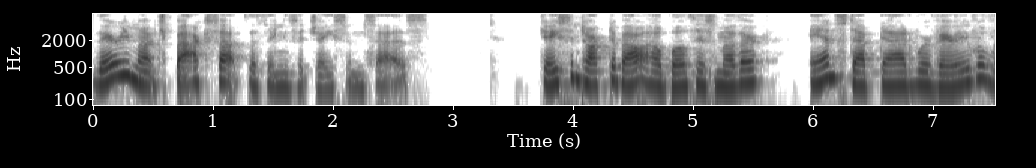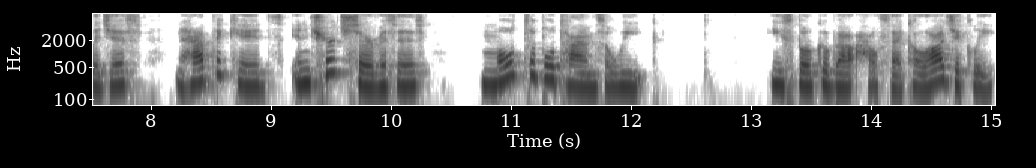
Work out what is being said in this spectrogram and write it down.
very much backs up the things that Jason says. Jason talked about how both his mother and stepdad were very religious and had the kids in church services multiple times a week. He spoke about how psychologically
